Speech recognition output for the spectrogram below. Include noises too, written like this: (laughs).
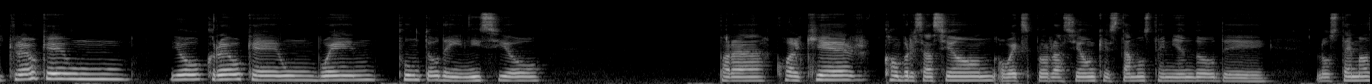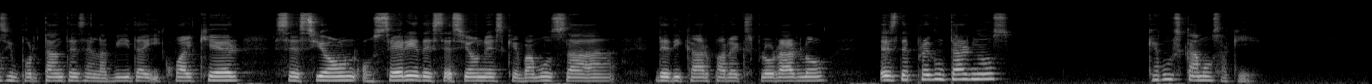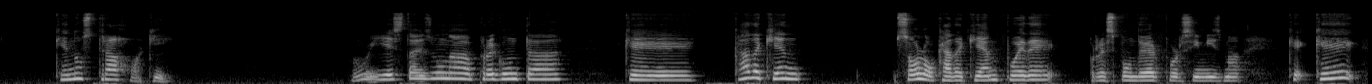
Y creo que un, yo creo que un buen punto de inicio para cualquier conversación o exploración que estamos teniendo de los temas importantes en la vida y cualquier sesión o serie de sesiones que vamos a dedicar para explorarlo es de preguntarnos ¿qué buscamos aquí? ¿Qué nos trajo aquí? Y esta es una pregunta que cada quien, solo cada quien puede responder por sí misma. ¿Qué, qué,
